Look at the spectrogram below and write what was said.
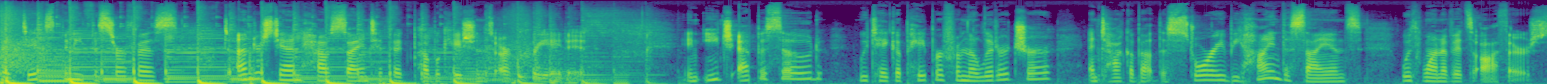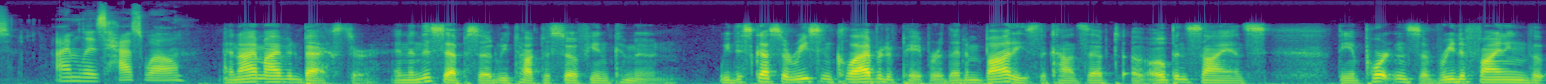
that digs beneath the surface to understand how scientific publications are created. In each episode, we take a paper from the literature and talk about the story behind the science with one of its authors. I'm Liz Haswell. And I'm Ivan Baxter, and in this episode we talk to Sofian Kamoun. We discuss a recent collaborative paper that embodies the concept of open science, the importance of redefining the,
